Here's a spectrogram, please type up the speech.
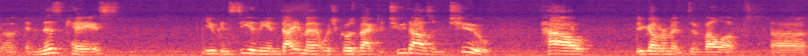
uh, in this case, you can see in the indictment, which goes back to 2002, how the government developed uh,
